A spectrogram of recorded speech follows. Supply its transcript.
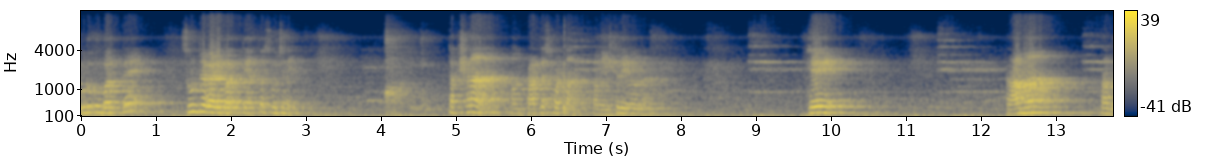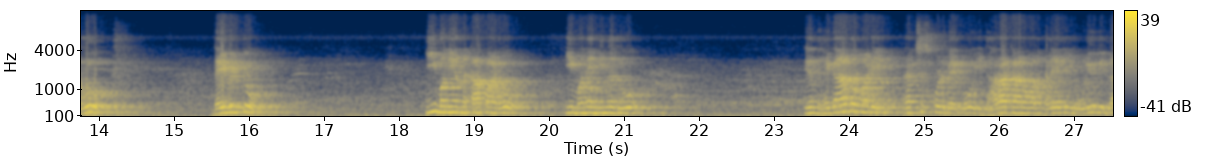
ಗುಡುಗು ಬರುತ್ತೆ ಸುಂಟ್ರ ಗಾಳಿ ಬರುತ್ತೆ ಅಂತ ಸೂಚನೆ. ತಕ್ಷಣ ಅವನು ಪ್ರಾರ್ಥಿಸ್ಕೊಡ್ತಾನೆ ಅವನ ಇಷ್ಟದೇವನ್ನ ಹೇ ರಾಮ, ಪ್ರಭು, ದಯವಿಟ್ಟು ಈ ಮನೆಯನ್ನು ಕಾಪಾಡು, ಈ ಮನೆ ನಿನ್ನದು. ಇದನ್ನು ಹೇಗಾದರೂ ಮಾಡಿ ರಕ್ಷಿಸಿಕೊಳ್ಬೇಕು. ಈ ಧಾರಾಕಾರವಾದ ಮಳೆಯಲ್ಲಿ ಇದು ಉಳಿಯುವುದಿಲ್ಲ,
